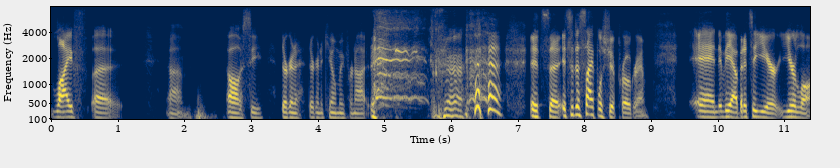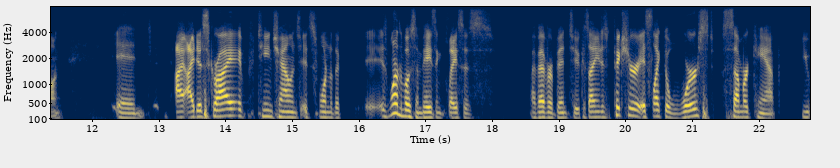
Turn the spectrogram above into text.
life. Uh, um, oh, see, they're gonna they're gonna kill me for not. it's a it's a discipleship program, and yeah, but it's a year year long, and I, I describe Teen Challenge. It's one of the it's one of the most amazing places I've ever been to because I just picture it's like the worst summer camp you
